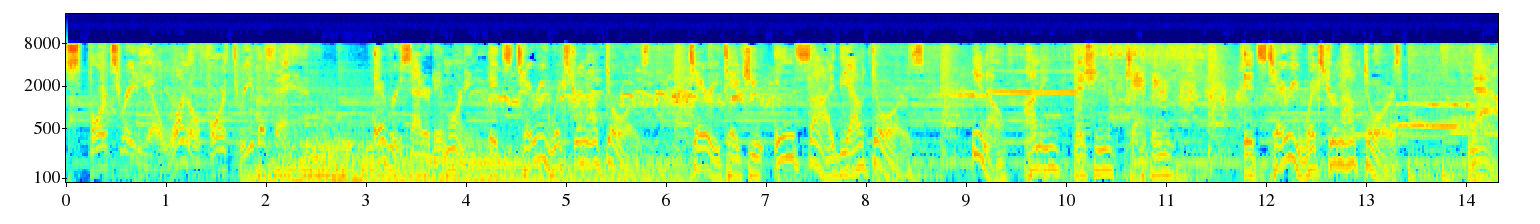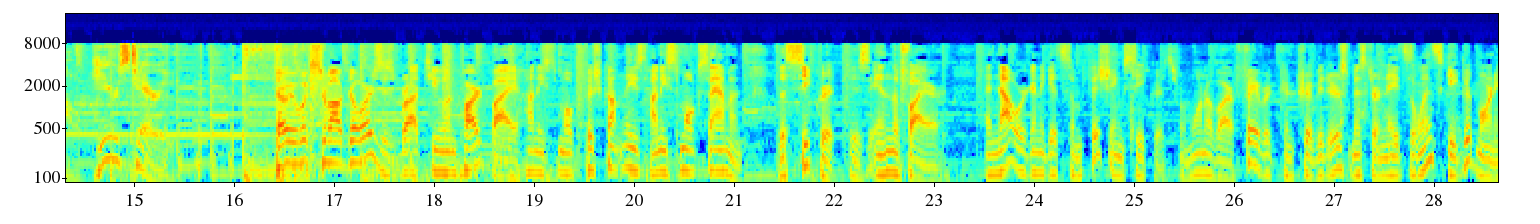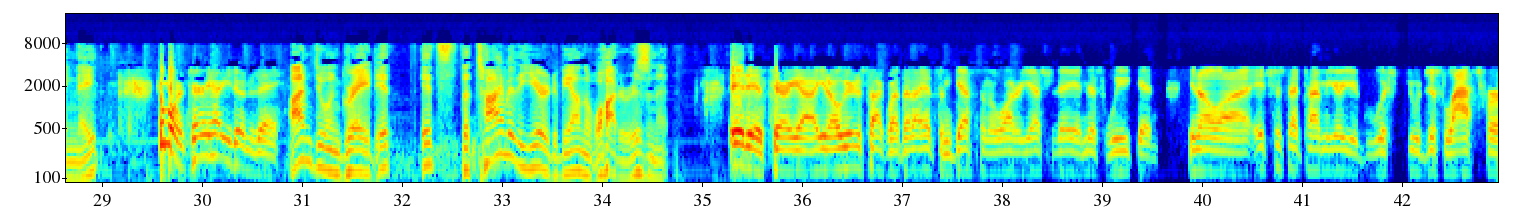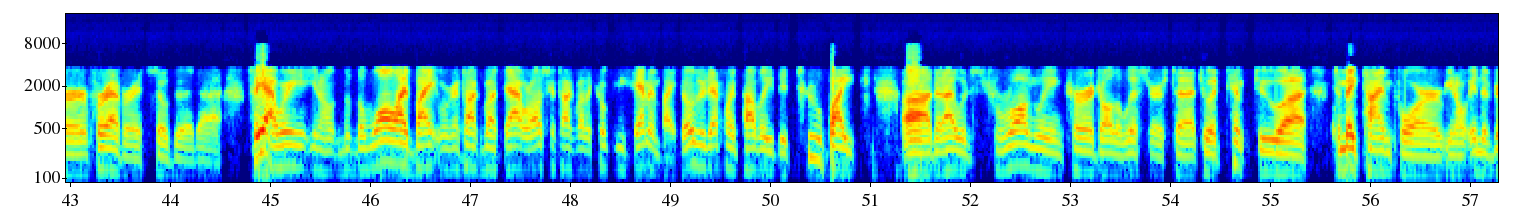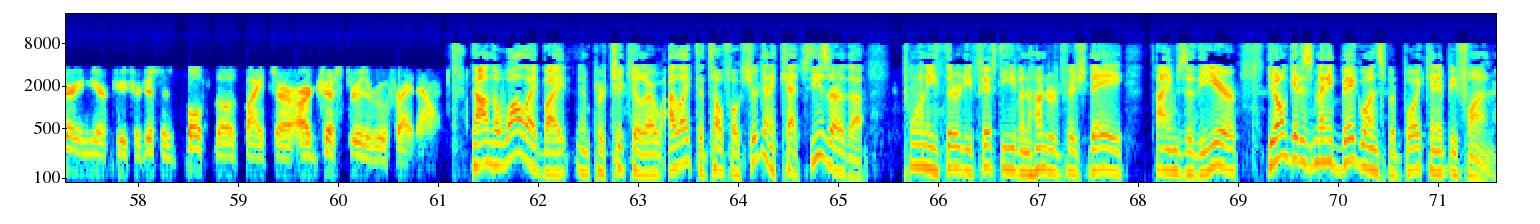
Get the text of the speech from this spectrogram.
Sports Radio 1043 The Fan. Every Saturday morning, it's Terry Wickstrom Outdoors. Terry takes you inside the outdoors. You know, hunting, fishing, camping. It's Terry Wickstrom Outdoors. Now, here's Terry. Terry Wickstrom Outdoors is brought to you in part by Honey Smoke Fish Company's Honey Smoke Salmon. The secret is in the fire. And now we're going to get some fishing secrets from one of our favorite contributors, Mr. Nate Zelinsky. Good morning, Nate. Good morning, Terry. How are you doing today? I'm doing great. It it's the time of the year to be on the water, isn't it? It is, Terry. Uh, you know, we were just talking about that. I had some guests on the water yesterday and this week, and you know, uh, it's just that time of year you'd wish it would just last for forever. It's so good. Uh, so yeah, we, you know, the, the walleye bite. We're going to talk about that. We're also going to talk about the kokanee salmon bite. Those are definitely probably the two bites uh, that I would strongly encourage all the listeners to to attempt to uh, to make time for, you know, in the very near future. Just as both of those bites are are just through the roof right now. Now, on the walleye bite in particular, I like to tell folks you're going to catch. These are the 20, 30, 50, even 100 fish day times of the year. You don't get as many big ones, but boy, can it be fun.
